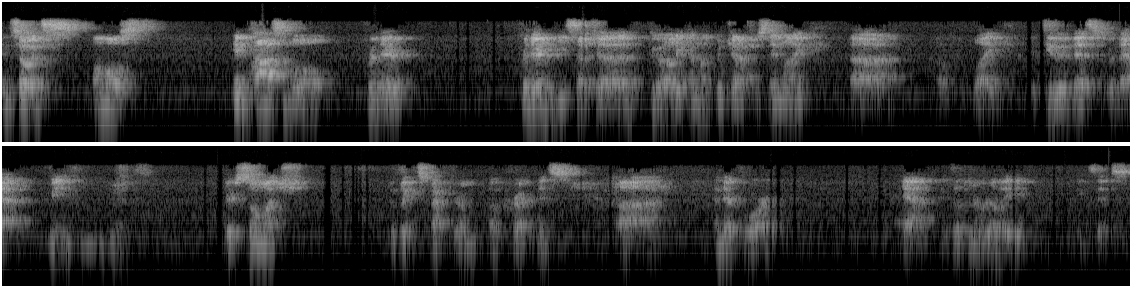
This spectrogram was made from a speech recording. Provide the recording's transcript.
And so it's almost impossible for there for there to be such a duality, kind of like what Josh was saying, like uh, of like it's either this or that. I mean, Yes. there's so much there's like a spectrum of correctness uh, and therefore yeah it doesn't really exist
